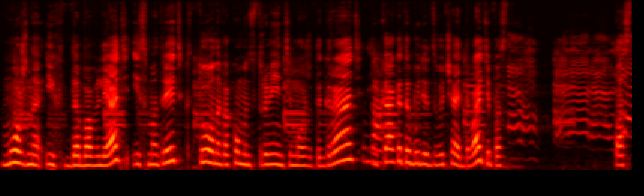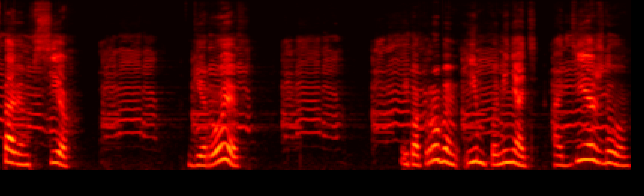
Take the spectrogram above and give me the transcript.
Можно их добавлять и смотреть, кто на каком инструменте может играть Да. и как это будет звучать. Давайте пос- поставим всех героев и попробуем им поменять одежду,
